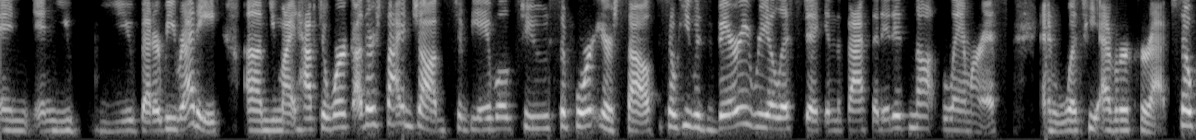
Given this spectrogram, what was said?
and and you you better be ready. Um, you might have to work other side jobs to be able to support yourself. So he was very realistic in the fact that it is not glamorous. And was he ever correct? So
